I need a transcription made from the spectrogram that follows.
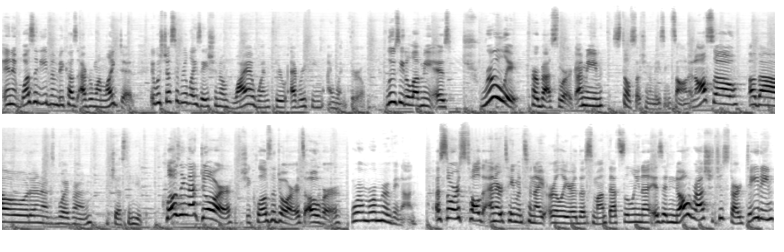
And it wasn't even because everyone liked it. It was just a realization of why I went through everything I went through. Lose You to Love Me is truly her best work. I mean, still such an amazing song. And also about an ex-boyfriend, Justin Bieber. Closing that door. She closed the door. It's over. We're, we're moving on. A source told Entertainment Tonight earlier this month that Selena is in no rush to start dating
